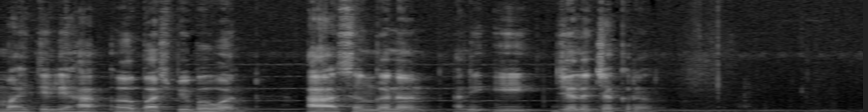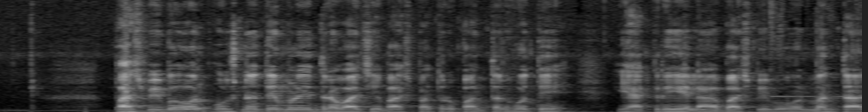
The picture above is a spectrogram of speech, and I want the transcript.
माहिती लिहा अ बाष्पीभवन आ संगणन आणि ई जलचक्र. बाष्पीभवन उष्णतेमुळे द्रवाचे बाष्पात रूपांतर होते. या क्रियेला बाष्पीभवन म्हणतात.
